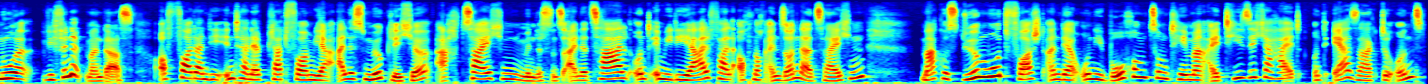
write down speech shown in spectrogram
Nur, wie findet man das? Oft fordern die Internetplattformen ja alles Mögliche, acht Zeichen, mindestens eine Zahl und im Idealfall auch noch ein Sonderzeichen. Markus Dürmuth forscht an der Uni Bochum zum Thema IT-Sicherheit und er sagte uns,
